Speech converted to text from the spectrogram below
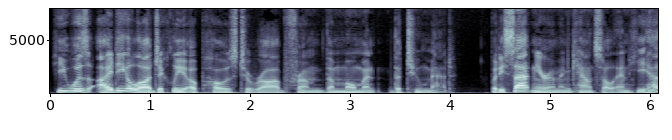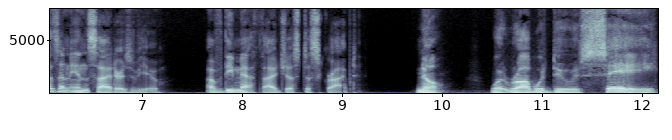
he was ideologically opposed to Rob from the moment the two met. But he sat near him in council, and he has an insider's view of the myth I just described. No. What Rob would do is say,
